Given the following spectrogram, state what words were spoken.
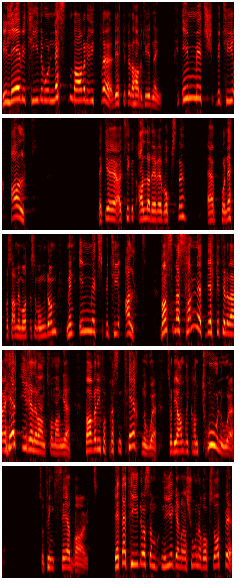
Vi lever i tider hvor nesten bare det ytre virker til å ha betydning. Image betyr alt. Det er ikke sikkert alle av dere voksne er på nett på samme måte som ungdom, men image betyr alt. Hva som er sannhet, virker til å være helt irrelevant for mange. Bare de får presentert noe, så de andre kan tro noe, så ting ser bra ut. Dette er tider som nye generasjoner vokser opp i.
